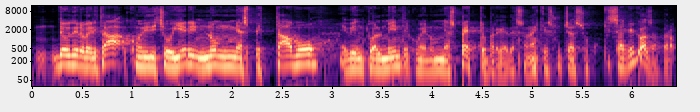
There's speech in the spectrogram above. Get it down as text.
devo dire la verità, come vi dicevo ieri, non mi aspettavo eventualmente, come non mi aspetto, perché adesso non è che è successo chissà che cosa, però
